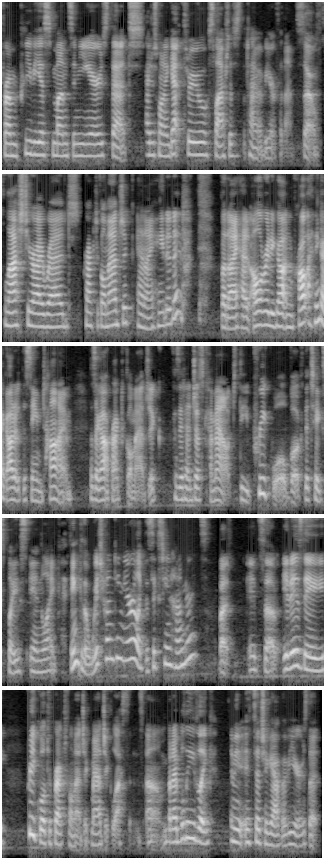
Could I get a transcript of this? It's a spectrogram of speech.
from previous months and years that I just want to get through, slash this is the time of year for them. So last year I read Practical Magic and I hated it, but I had already gotten, pro I think I got it at the same time, as I got Practical Magic because it had just come out, the prequel book that takes place in like I think the witch hunting era, like the 1600s. But it's a it is a prequel to Practical Magic, Magic Lessons. Um, but I believe like I mean it's such a gap of years that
